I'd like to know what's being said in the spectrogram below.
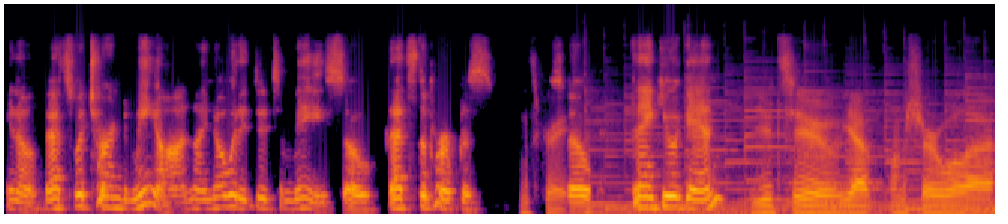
you know that's what turned me on. I know what it did to me so that's the purpose. That's great. So thank you again. You too. Yep i'm sure we'll uh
